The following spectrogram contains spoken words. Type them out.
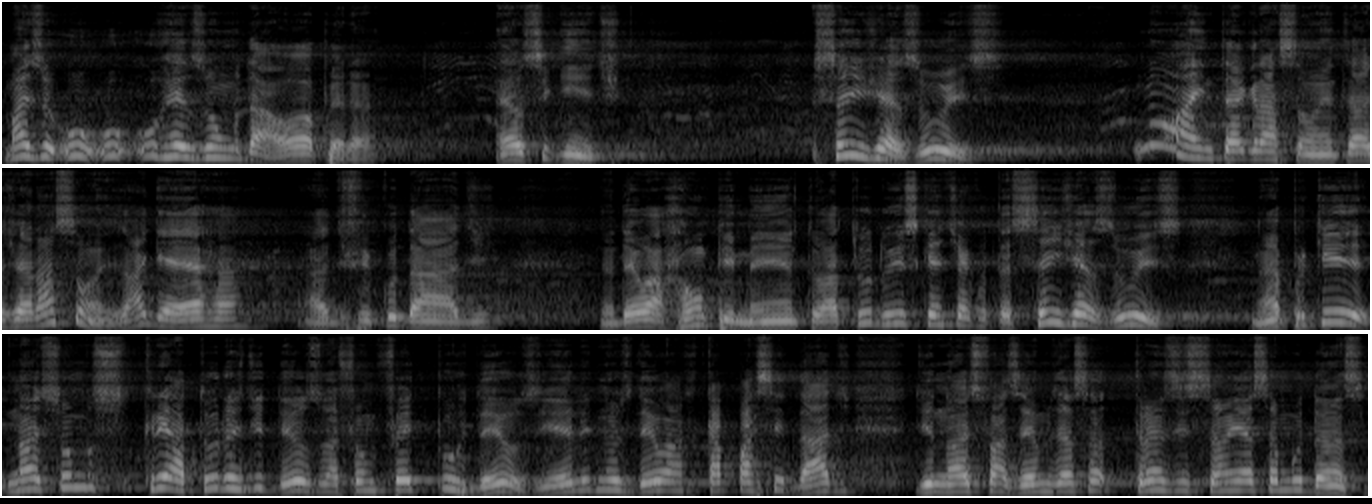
Mas o, o, o resumo da ópera é o seguinte: sem Jesus, não há integração entre as gerações. A guerra, a dificuldade, entendeu? A rompimento, a tudo isso que a gente acontece. Sem Jesus, né? porque nós somos criaturas de Deus, nós fomos feitos por Deus e Ele nos deu a capacidade de nós fazermos essa transição e essa mudança.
